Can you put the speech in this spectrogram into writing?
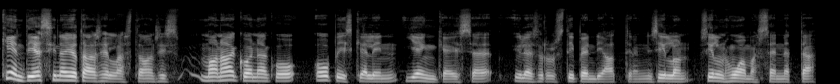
Kenties siinä jotain sellaista on. Siis mä oon aikoinaan, kun opiskelin Jenkeissä yleisurheilustipendiaattina, niin silloin, silloin huomasin sen, että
